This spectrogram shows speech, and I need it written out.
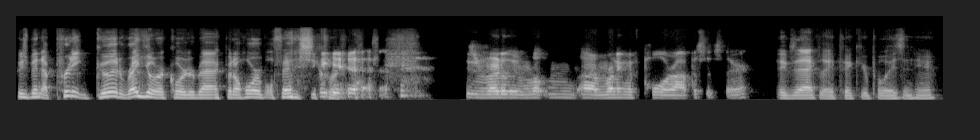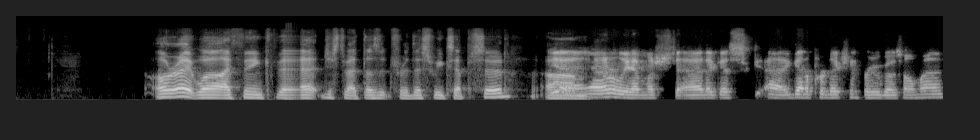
who's been a pretty good regular quarterback but a horrible fantasy quarterback. Yeah. He's readily uh, running with polar opposites there. Exactly. Pick your poison here. All right. Well, I think that just about does it for this week's episode. Yeah, Um, I don't really have much to add. I guess uh, got a prediction for who goes home, man.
